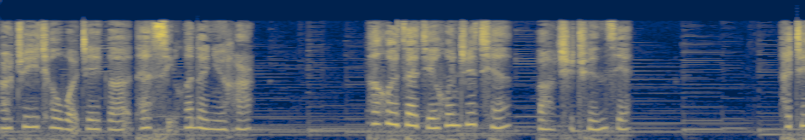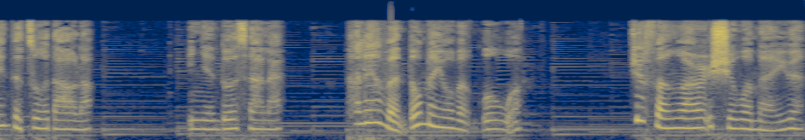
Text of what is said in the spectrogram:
而追求我这个他喜欢的女孩。他会在结婚之前保持纯洁。他真的做到了。一年多下来，他连吻都没有吻过我，这反而使我埋怨：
